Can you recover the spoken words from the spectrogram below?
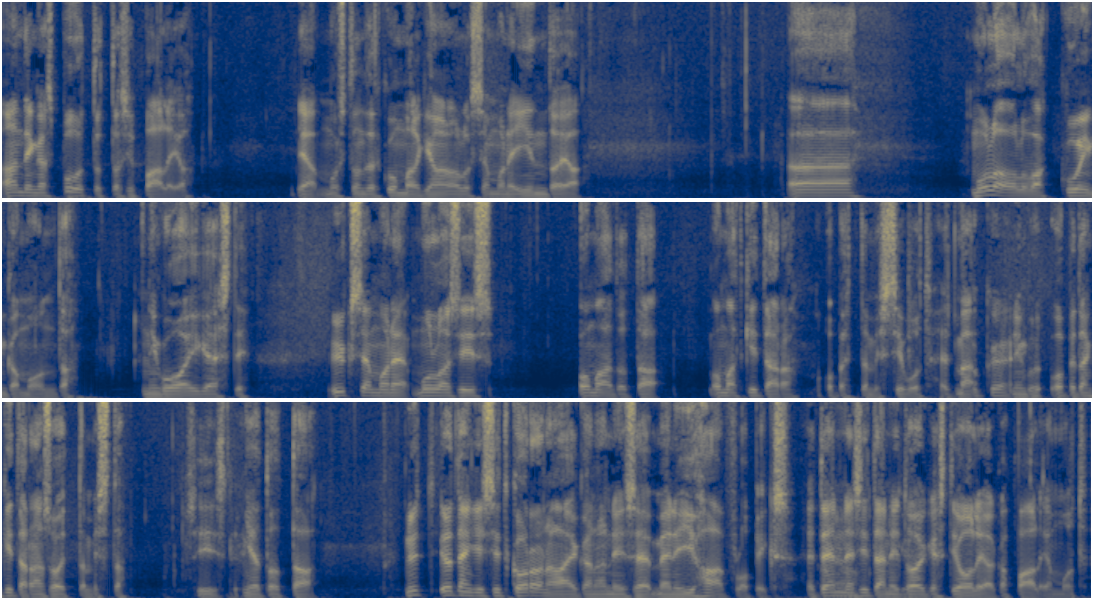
Antin kanssa puhuttu tosi paljon. Ja musta tuntuu, että kummallakin on ollut semmoinen into. Ja, öö, mulla on ollut vaikka kuinka monta, niin kuin oikeasti. Yksi semmoinen, mulla on siis oma, tota, omat kitaraopettamissivut. Että mä Okei. niin kuin, opetan kitaran soittamista. Siisti. Ja tota, nyt jotenkin sitten korona-aikana niin se meni ihan flopiksi. Et ennen Joo, sitä niitä oikeasti oli aika paljon, mutta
